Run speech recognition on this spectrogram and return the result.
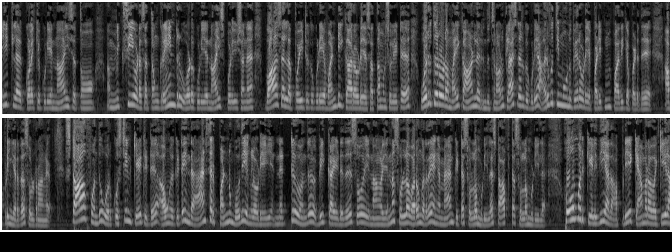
வீட்டுல குலைக்கக்கூடிய நாய் சத்தம் மிக்சியோட சத்தம் கிரைண்டர் ஓடக்கூடிய நாய்ஸ் பொல்யூஷன் வாசல்ல போயிட்டு இருக்கக்கூடிய வண்டி காரோடைய சத்தம்னு சொல்லிட்டு ஒருத்தரோட மைக் ஆன்ல இருந்துச்சுனாலும் கிளாஸ்ல இருக்கக்கூடிய அறுபத்தி மூணு பேருடைய படிப்பும் பாதிக்கப்படுது அப்படிங்கறத சொல்றாங்க. ஸ்டாஃப் வந்து ஒரு கொஸ்டின் கேட்டுட்டு அவங்க கிட்ட இந்த ஆன்சர் பண்ணும்போது எங்களுடைய நெட்டு வந்து வீக் ஆயிடுது. சோ நாங்க என்ன சொல்ல வரோங்கிறத எங்க மேம் கிட்ட சொல்ல முடியல ஸ்டாஃப் கிட்ட சொல்ல முடியல. ஹோம்ஒர்க் எழுதி அதை அப்படியே கேமராவை கீழே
